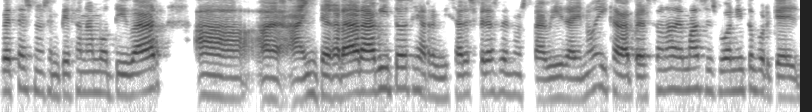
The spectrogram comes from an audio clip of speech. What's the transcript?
veces nos empiezan a motivar a, integrar hábitos y a revisar esferas de nuestra vida. ¿no? Y cada persona además es bonito porque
